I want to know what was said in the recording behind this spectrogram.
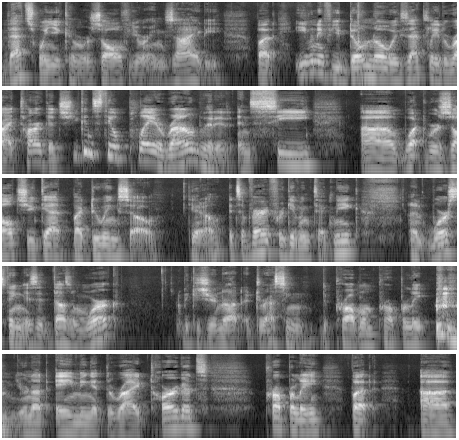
that's when you can resolve your anxiety. But even if you don't know exactly the right targets, you can still play around with it and see uh, what results you get by doing so. You know, it's a very forgiving technique. And worst thing is it doesn't work because you're not addressing the problem properly. you're not aiming at the right targets properly. But uh,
